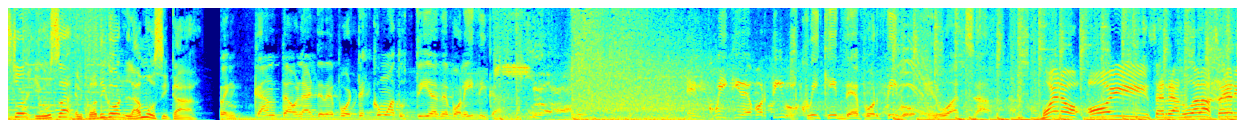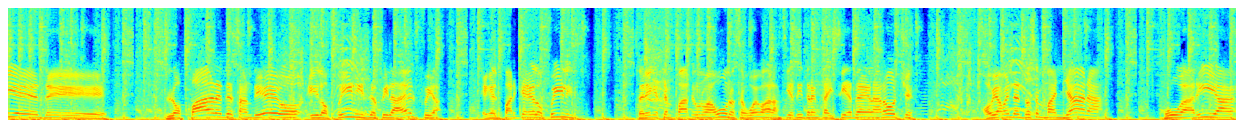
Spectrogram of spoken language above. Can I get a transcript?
Store y usa el código La Música. Le encanta hablar de deportes como a tus tías de política. El Quickie Deportivo. El Quickie Deportivo en WhatsApp. Bueno, hoy se reanuda la serie de los padres de San Diego y los Phillies de Filadelfia en el Parque de los Phillies. Sería que este empate 1 a 1, ese juego es a las 7 y 37 de la noche. Obviamente, entonces mañana jugaría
